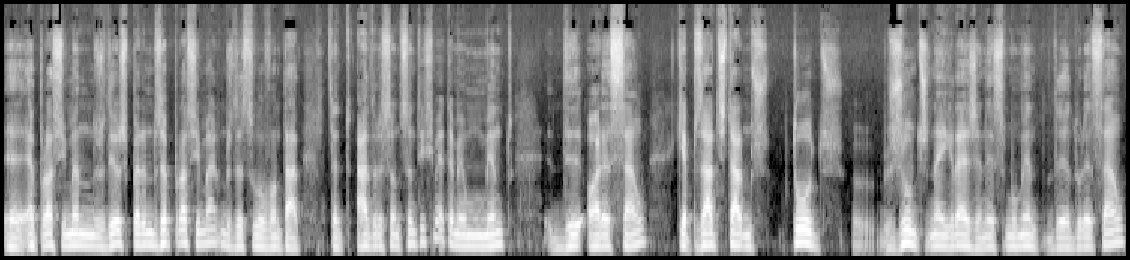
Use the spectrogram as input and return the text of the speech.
uh, aproximando-nos de Deus, para nos aproximarmos da Sua vontade. Portanto, a adoração do Santíssimo é também um momento de oração que, apesar de estarmos todos eh, juntos na igreja nesse momento de adoração,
